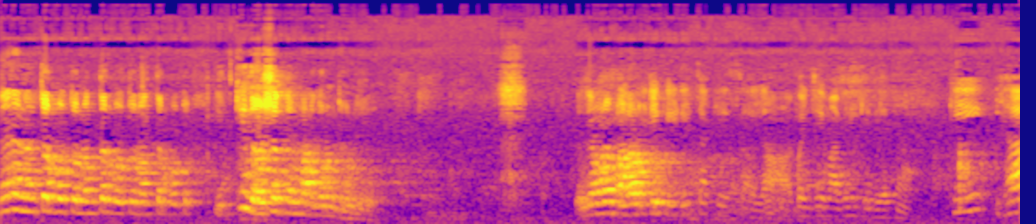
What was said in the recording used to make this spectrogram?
नाही नाही नंतर बोलतो नंतर बोलतो नंतर बोलतो. इतकी दहशत निर्माण करून ठेवली आहे. त्याच्यामुळे मला वाटतं ईडीचा केस राहिला. आपण जे मागणी केली आहे की ह्या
